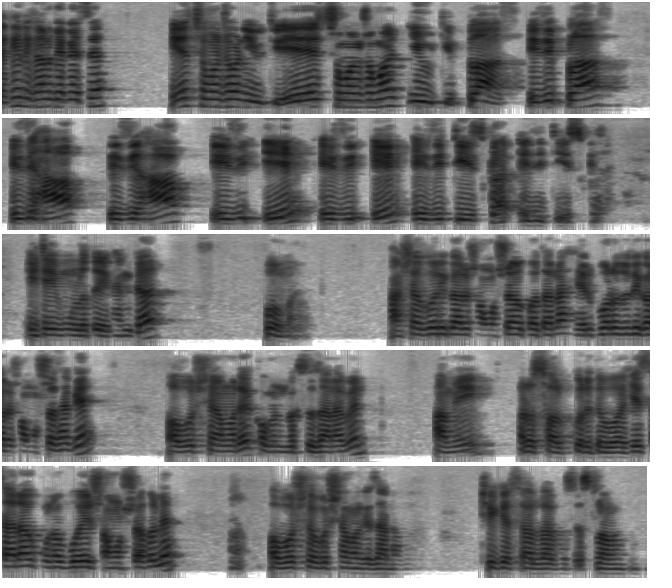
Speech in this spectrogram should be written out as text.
দেখেন এখানে দেখাচ্ছে এস সমান সমান ইউটি এস সমান সমান ইউটি প্লাস এই যে প্লাস এই যে হাফ এই যে হাফ এই যে এ এই যে এ এই যে টি স্কোয়ার এই যে টি স্কোয়ার এটাই মূলত এখানকার প্রমাণ। আশা করি কারও সমস্যা হওয়ার কথা না, এরপরও যদি কারও সমস্যা থাকে, অবশ্যই আমাদের কমেন্ট বক্সে জানাবেন। আমি আরও সলভ করে দেবো। এছাড়াও কোনো বইয়ের সমস্যা হলে অবশ্যই অবশ্যই আমাকে জানাব। ঠিক আছে, আল্লাহ হাফিজ, আসসালামু আলাইকুম।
